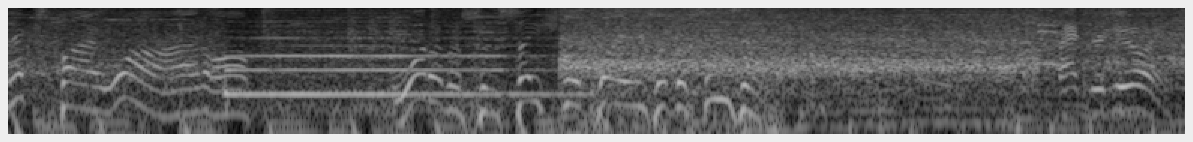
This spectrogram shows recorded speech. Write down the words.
Next by one off one of the sensational plays of the season. Patrick Ewing.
